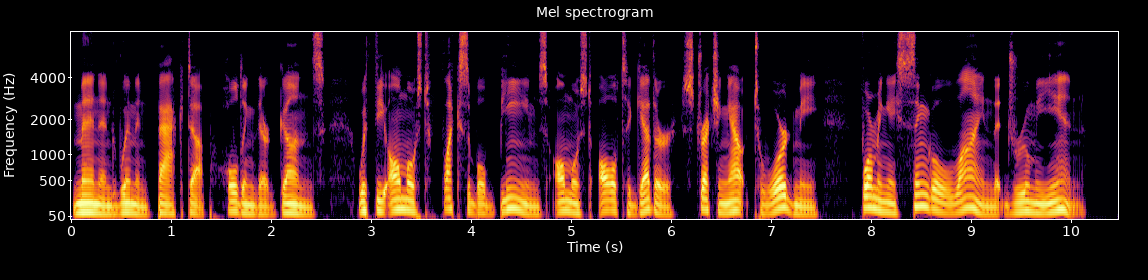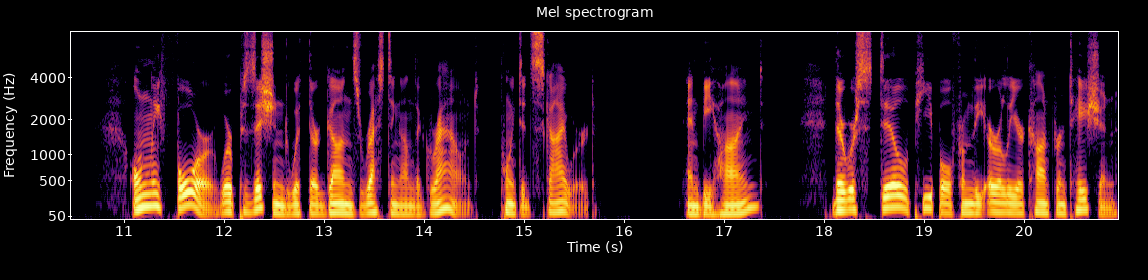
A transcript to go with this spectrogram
Men and women backed up, holding their guns, with the almost flexible beams almost all together stretching out toward me, forming a single line that drew me in. Only four were positioned with their guns resting on the ground, pointed skyward. And behind? There were still people from the earlier confrontation,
